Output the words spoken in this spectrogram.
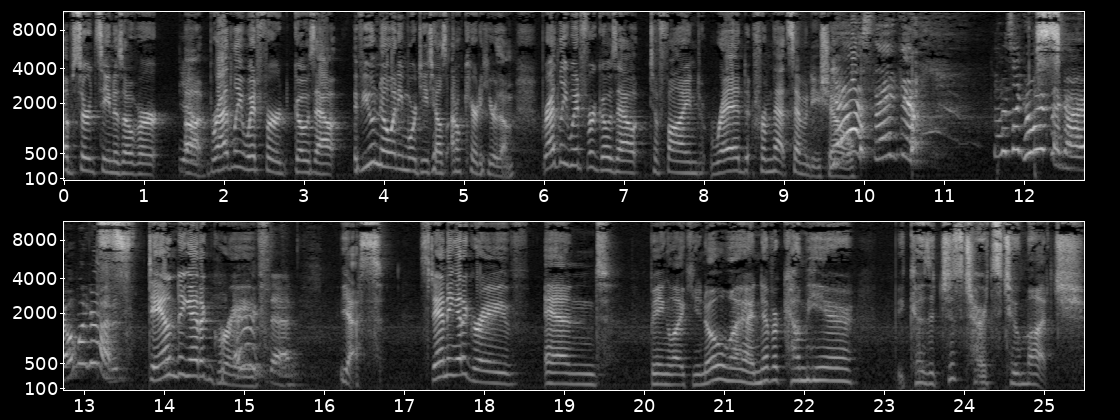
absurd scene is over, Yeah. uh, Bradley Whitford goes out. If you know any more details, I don't care to hear them. Bradley Whitford goes out to find Red from that '70s show, Yes, thank you. I was like, who is that guy? Oh my god, it's standing at a Eric's grave. dead. Yes, standing at a grave and being like, you know why I never come here? Because it just hurts too much.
